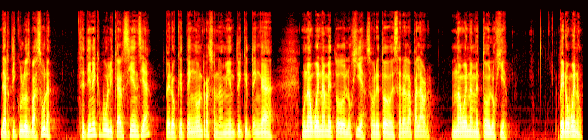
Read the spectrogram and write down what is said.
de artículos basura. Se tiene que publicar ciencia, pero que tenga un razonamiento y que tenga una buena metodología, sobre todo, esa era la palabra, una buena metodología. Pero bueno,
